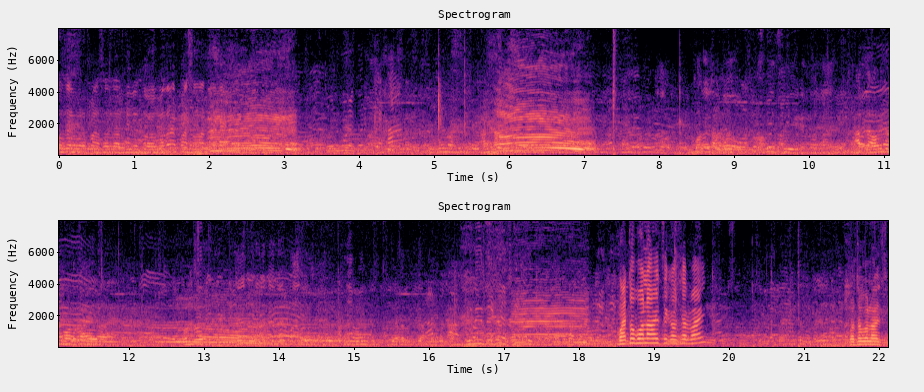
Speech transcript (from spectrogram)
আছে এবার পাঁচ হাজার দিলে তো হবে না পাঁচ হাজার টাকা কত বলা হয়েছে কাউসার ভাই? কত বলা হয়েছে?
